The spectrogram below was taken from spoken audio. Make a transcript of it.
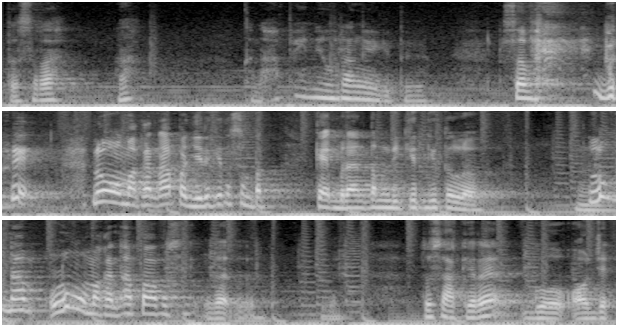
Terserah. Hah? Kenapa ini orangnya gitu? Sampai gue lu mau makan apa? Jadi kita sempet kayak berantem dikit gitu loh. Lu kenapa lu mau makan apa? Apa sih? Enggak terus akhirnya gue ojek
